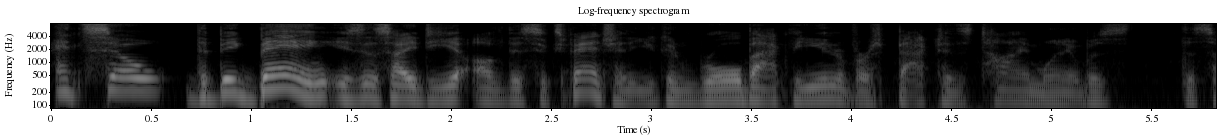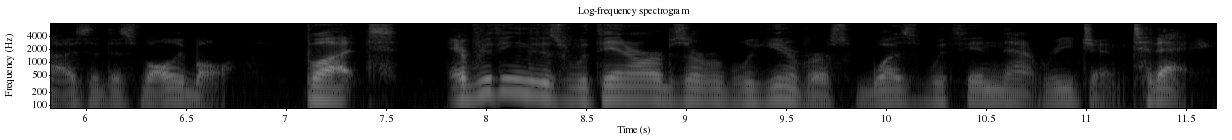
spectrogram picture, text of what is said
And so the Big Bang is this idea of this expansion that you can roll back the universe back to this time when it was the size of this volleyball. But everything that is within our observable universe was within that region today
